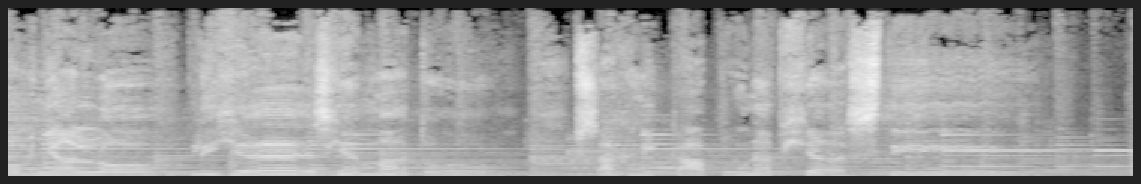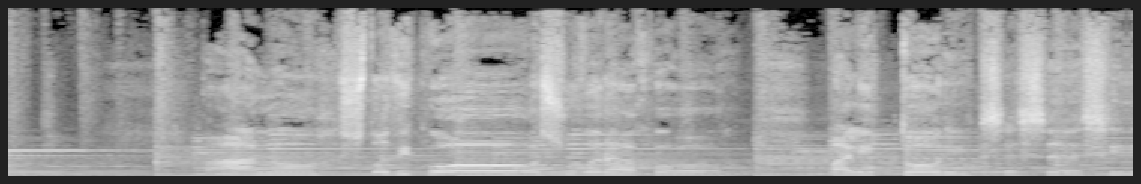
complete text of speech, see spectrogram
Το μυαλό πληγές γεμάτο Ψάχνει κάπου να πιαστεί. Πάνω στο δικό σου βράχο Πάλι το εσύ.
